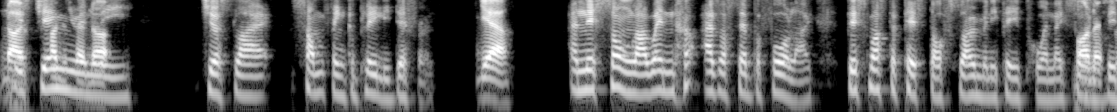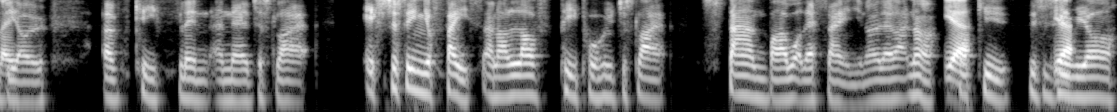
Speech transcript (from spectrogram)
No, it's genuinely just like something completely different. Yeah, And this song, like when, as I said before, like this must have pissed off so many people when they saw Honestly. the video of Keith Flint, and they're just like, it's just in your face. And I love people who just like stand by what they're saying. You know, they're like, no, Yeah. fuck you. This is Yeah. who we are.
